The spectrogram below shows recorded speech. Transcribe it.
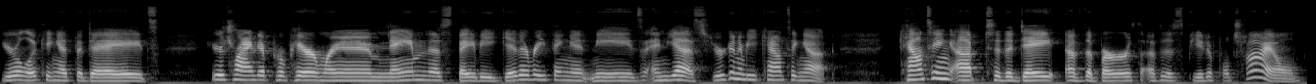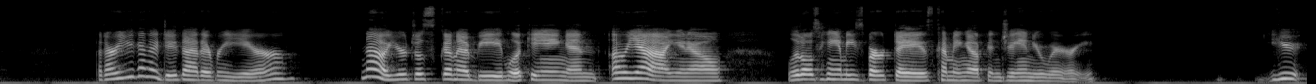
you're looking at the dates, you're trying to prepare a room, name this baby, get everything it needs. And yes, you're going to be counting up, counting up to the date of the birth of this beautiful child. But are you going to do that every year? No, you're just going to be looking and, oh yeah, you know, little Tammy's birthday is coming up in January you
